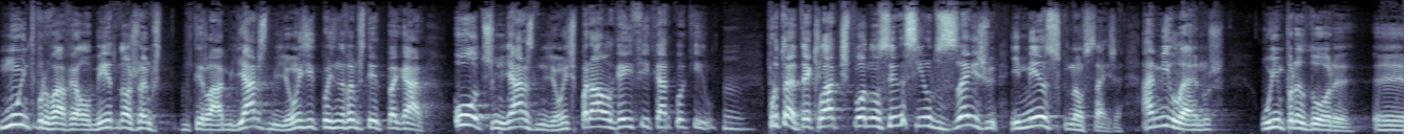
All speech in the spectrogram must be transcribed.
muito provavelmente nós vamos meter lá milhares de milhões e depois ainda vamos ter de pagar outros milhares de milhões para alguém ficar com aquilo. Hum. Portanto, é claro que isto pode não ser assim, eu desejo imenso que não seja. Há mil anos, o imperador eh,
